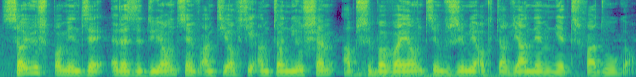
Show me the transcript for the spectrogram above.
Sojusz pomiędzy rezydującym w Antiochii Antoniuszem a przybywającym w Rzymie Oktawianem nie trwa długo.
